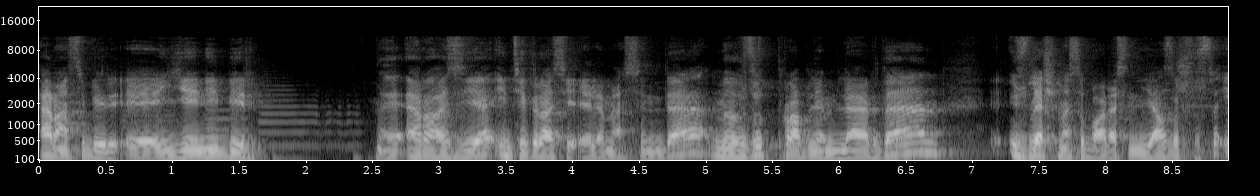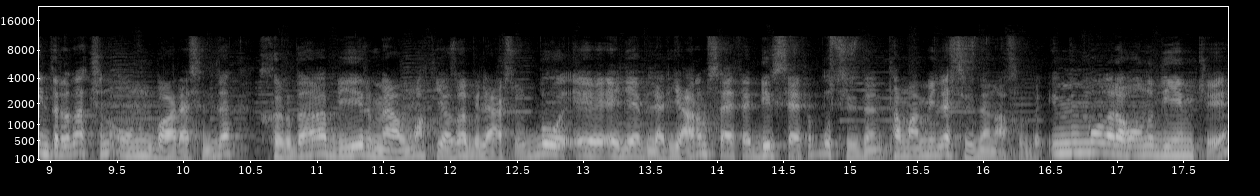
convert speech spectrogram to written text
hər hansı bir ə, yeni bir əraziyə inteqrasiya eləməsində mövcud problemlərdən üzləşməsi barəsində yazırsınızsa, introduction onun barəsində xırda bir məlumat yaza bilərsiniz. Bu e, eləyə bilər yarım səhifə, bir səhifə, bu sizdən tamamilə sizdən asılıdır. Ümumi olaraq onu deyim ki,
